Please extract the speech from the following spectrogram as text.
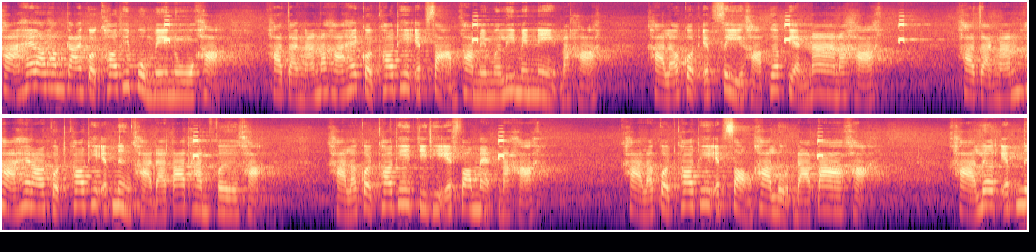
ค่ะ ให้เราทำการกดเข้าที่ปุ่มเมนูค่ะ ค่ะ จากนั้นนะคะให้กดเข้าที่ F3 ค่ะ Memory Manage นะคะ ค่ะแล้วกด F4 ค่ะ เพื่อเปลี่ยนหน้านะคะ ค่ะจากนั้นค่ะให้เรากดเข้าที่ F1 ค่ะ Data Transfer ค่ะ ค่ะแล้วกดเข้าที่ GTS format นะคะ ค่ะแล้วกดเข้าที่ F2 ค่ะ load data ค่ะ ค่ะเลือก F1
